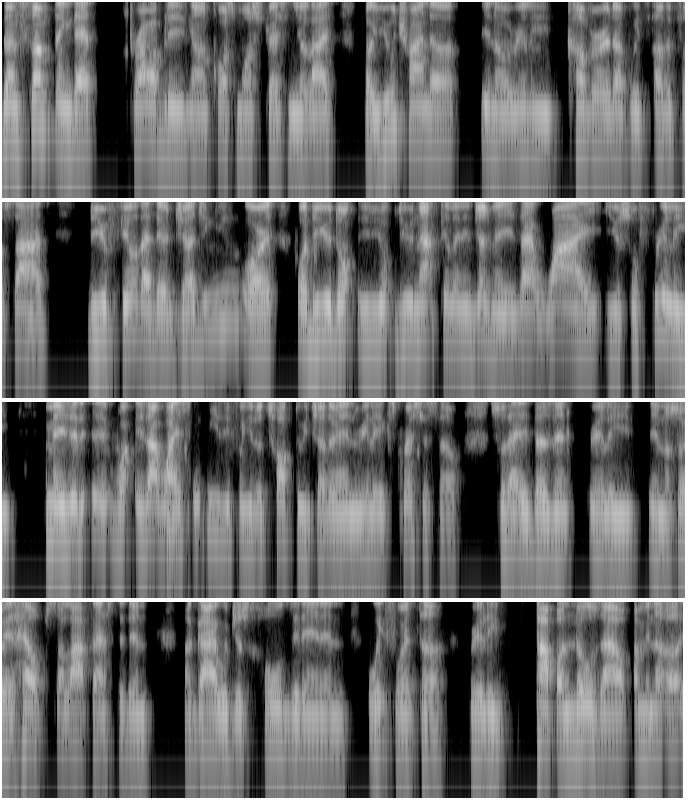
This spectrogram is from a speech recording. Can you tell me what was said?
done something that probably is gonna cause more stress in your life, but you trying to you know, really cover it up with other facades, do you feel that they're judging you or or do you don't you don't, do you not feel any judgment is that why you so freely i mean is it is that why it's so easy for you to talk to each other and really express yourself so that it doesn't really you know so it helps a lot faster than a guy who just holds it in and wait for it to really pop a nose out i mean uh,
